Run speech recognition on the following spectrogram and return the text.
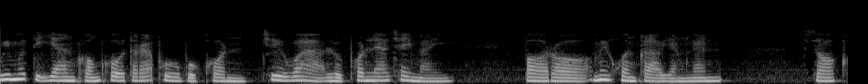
วิมุตติญาณของโคตรภูบุคคล ชื่อว่าหลุดพ้นแล้วใช่ไหม ปรไม่ควรกล่าวอย่างนั้น สก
